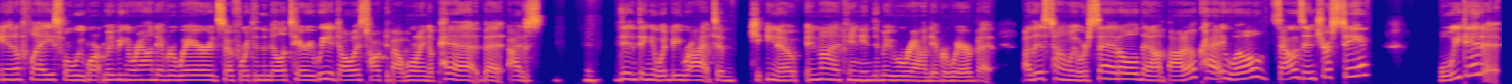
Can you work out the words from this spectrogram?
in a place where we weren't moving around everywhere and so forth in the military, we had always talked about wanting a pet, but I just didn't think it would be right to, you know, in my opinion, to move around everywhere. But by this time we were settled and I thought, okay, well, sounds interesting. Well, we did it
